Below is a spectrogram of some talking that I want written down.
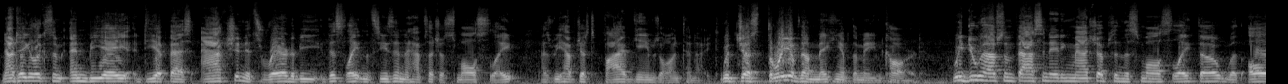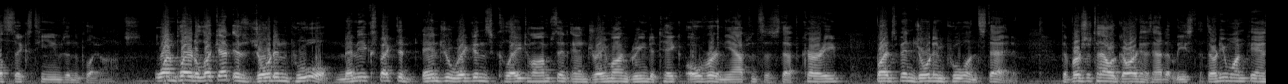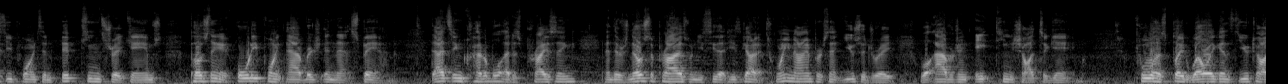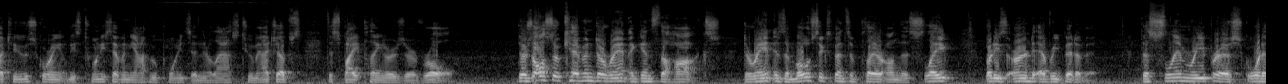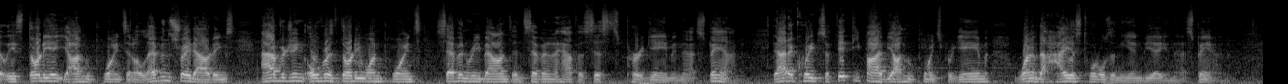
Now taking a look at some NBA DFS action. It's rare to be this late in the season and have such a small slate, as we have just five games on tonight, with just three of them making up the main card. We do have some fascinating matchups in the small slate, though, with all six teams in the playoffs. One player to look at is Jordan Poole. Many expected Andrew Wiggins, Klay Thompson, and Draymond Green to take over in the absence of Steph Curry, but it's been Jordan Poole instead. The versatile guard has had at least 31 fantasy points in 15 straight games, posting a 40 point average in that span. That's incredible at his pricing, and there's no surprise when you see that he's got a 29% usage rate while averaging 18 shots a game. Poole has played well against Utah too, scoring at least 27 Yahoo points in their last two matchups, despite playing a reserve role. There's also Kevin Durant against the Hawks. Durant is the most expensive player on this slate, but he's earned every bit of it. The Slim Reaper has scored at least 38 Yahoo points in 11 straight outings, averaging over 31 points, 7 rebounds, and 7.5 assists per game in that span. That equates to 55 Yahoo points per game, one of the highest totals in the NBA in that span.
